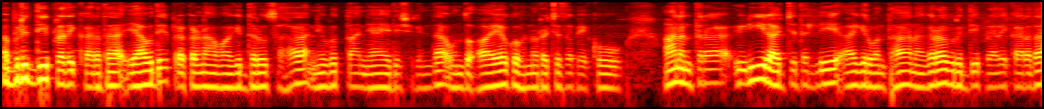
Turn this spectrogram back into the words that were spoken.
ಅಭಿವೃದ್ಧಿ ಪ್ರಾಧಿಕಾರದ ಯಾವುದೇ ಪ್ರಕರಣವಾಗಿದ್ದರೂ ಸಹ ನಿವೃತ್ತ ನ್ಯಾಯಾಧೀಶರಿಂದ ಒಂದು ಆಯೋಗವನ್ನು ರಚಿಸಬೇಕು. ಆನಂತರ ಇಡೀ ರಾಜ್ಯದಲ್ಲಿ ಆಗಿರುವಂತಹ ನಗರಾಭಿವೃದ್ಧಿ ಪ್ರಾಧಿಕಾರದ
